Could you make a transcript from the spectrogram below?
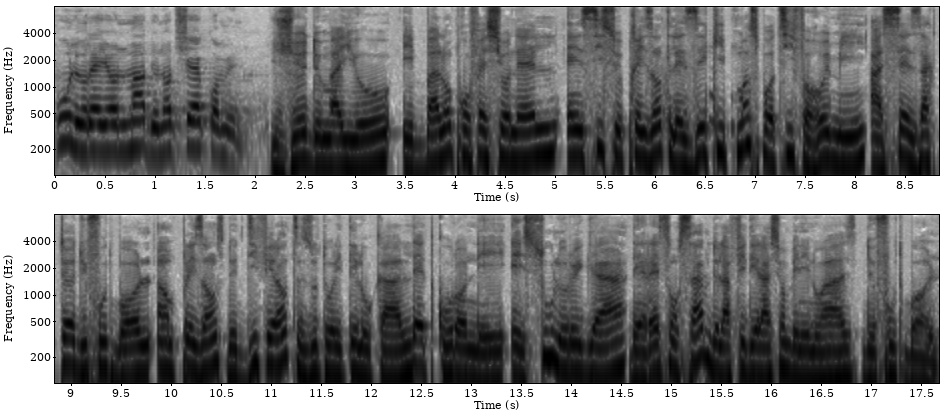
pour le rayonnement de notre chère commune. Jeux de maillot et ballons professionnels, ainsi se présentent les équipements sportifs remis à ces acteurs du football en présence de différentes autorités locales, tête couronnée et sous le regard des responsables de la Fédération béninoise de football.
